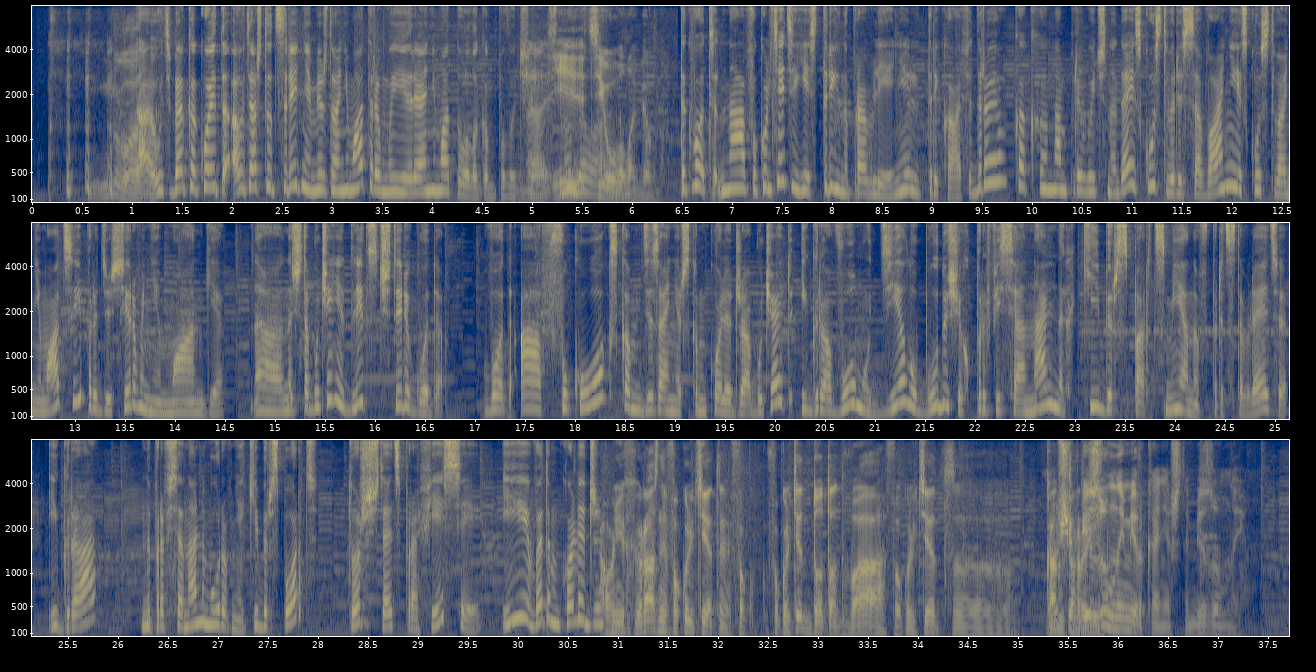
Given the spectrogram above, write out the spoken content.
Ну А ладно. у тебя какой-то, а у тебя что-то среднее между аниматором и реаниматологом получилось. Да, Ну и да ладно. теологом. Так вот, на факультете есть три направления или три кафедры, как нам привычно, да, искусство рисования, искусство анимации и продюсирование манги. А, Значит, обучение длится 4 года. Вот, а в Фукуокском дизайнерском колледже обучают игровому делу будущих профессиональных киберспортсменов, представляете? Игра на профессиональном уровне. Киберспорт тоже считается профессией. И в этом колледже... А у них разные факультеты. Факу- Факультет Dota 2, факультет э, Вообще контры. безумный мир, конечно, безумный.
